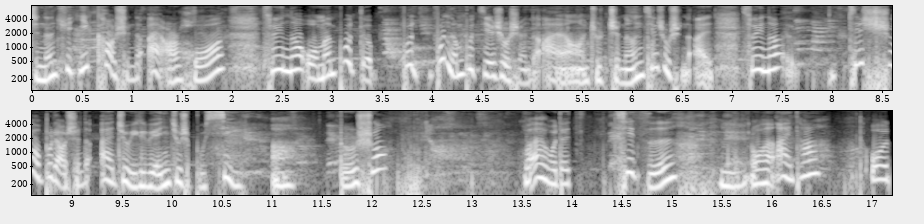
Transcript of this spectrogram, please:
只能去依靠神的爱而活。所以呢，我们不得不不能不接受神的爱啊，就只能接受神的爱。所以呢，接受不了神的爱，只有一个原因，就是不信啊。比如说，我爱我的妻子，嗯，我很爱她，我。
